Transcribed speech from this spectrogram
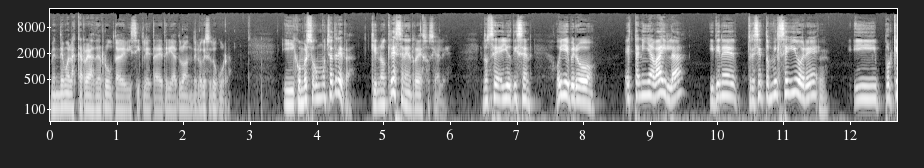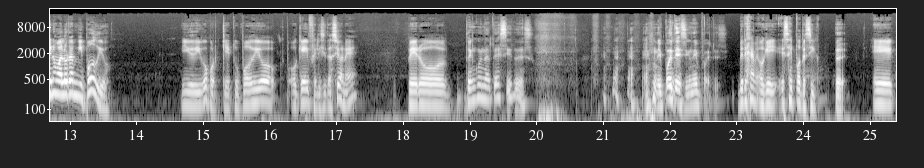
Vendemos las carreras de ruta, de bicicleta, de triatlón, de lo que se te ocurra. Y converso con muchos atletas que no crecen en redes sociales. Entonces ellos dicen, oye, pero esta niña baila y tiene 300.000 seguidores y ¿por qué no valoran mi podio? Y yo digo, porque tu podio, ok, felicitaciones, pero... Tengo una tesis de eso. una hipótesis, una hipótesis. Déjame, ok, esa hipótesis. Eh,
